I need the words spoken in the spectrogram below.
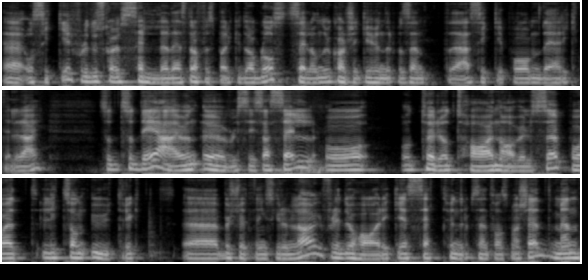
eh, og sikker. for du skal jo selge det straffesparket du har blåst, selv om du kanskje ikke 100% er sikker på om det er riktig eller ei. Så, så det er jo en øvelse i seg selv å, å tørre å ta en avgjørelse på et litt sånn utrygt eh, beslutningsgrunnlag, fordi du har ikke sett 100% hva som har skjedd, men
